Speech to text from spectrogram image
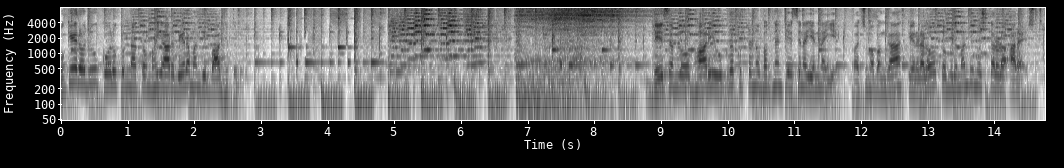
ఒకే రోజు కోలుకున్న తొంభై ఆరు వేల మంది బాధితులు. దేశంలో భారీ ఉగ్రకుట్రను భగ్నం చేసిన ఎన్ఐఏ. పశ్చిమ బంగా కేరళలో తొమ్మిది మంది ముష్కరుల అరెస్ట్.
